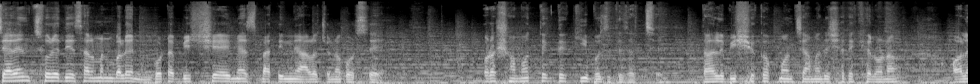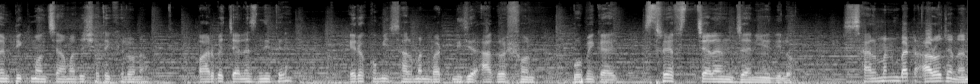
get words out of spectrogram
চ্যালেঞ্জ ছড়ে দিয়ে সালমান বলেন, গোটা বিশ্বে এই ম্যাচ বাতিল নিয়ে আলোচনা করছে। ওরা সমর্থকদের কি বোঝাতে যাচ্ছে তাহলে বিশ্বকাপ মঞ্চে আমাদের সাথে খেলো না? অলিম্পিক মঞ্চে আমাদের সাথে খেলো না? পারবে চ্যালেঞ্জ নিতে? এরকমই সালমান বাট নিজের আগ্রাসন ভূমিকায় স্রেফ চ্যালেঞ্জ জানিয়ে দিল। সালমান বাট আরও জানান,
